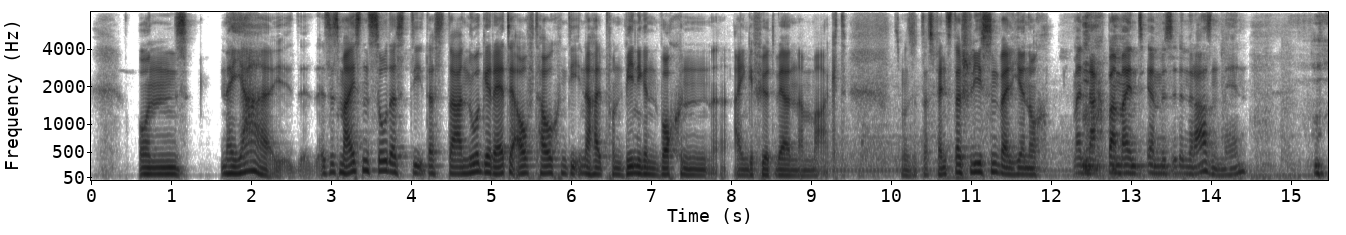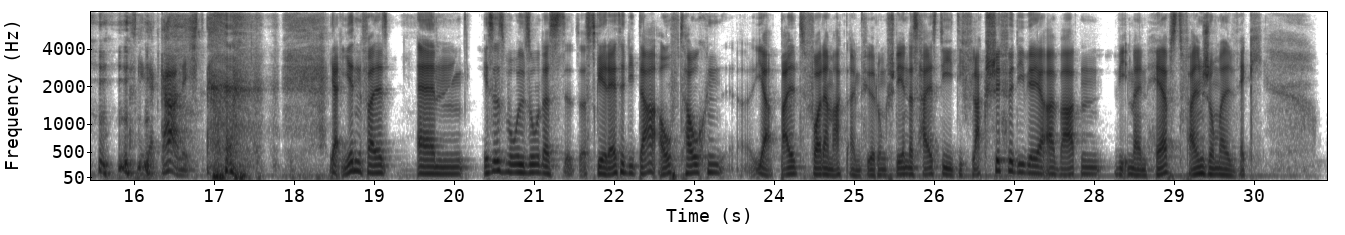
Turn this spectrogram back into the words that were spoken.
Und naja, es ist meistens so, dass, die, dass da nur Geräte auftauchen, die innerhalb von wenigen Wochen äh, eingeführt werden am Markt. Jetzt muss ich das Fenster schließen, weil hier noch mein Nachbar meint, er müsse den Rasen mähen. Das geht ja gar nicht. ja, jedenfalls ähm, ist es wohl so, dass, dass Geräte, die da auftauchen, äh, ja, bald vor der Markteinführung stehen. Das heißt, die, die Flaggschiffe, die wir ja erwarten, wie immer im Herbst, fallen schon mal weg.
